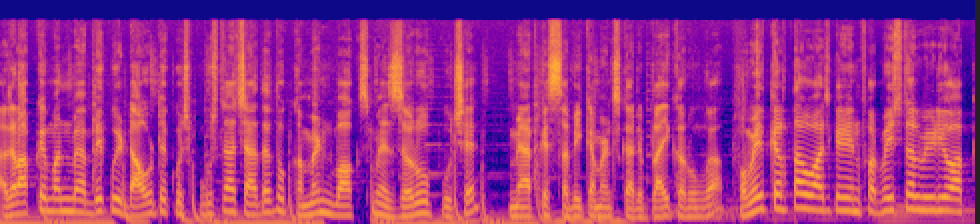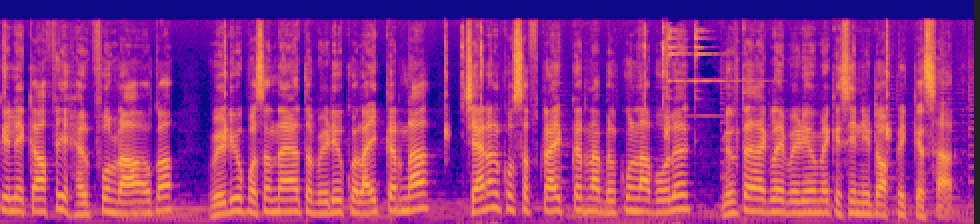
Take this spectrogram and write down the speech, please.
अगर आपके मन में अभी कोई डाउट है, कुछ पूछना चाहते हैं तो कमेंट बॉक्स में ज़रूर पूछे। मैं आपके सभी कमेंट्स का रिप्लाई करूँगा। उम्मीद करता हूँ आज का इन्फॉर्मेशनल वीडियो आपके लिए काफ़ी हेल्पफुल रहा होगा। वीडियो पसंद आया तो वीडियो को लाइक करना चैनल को सब्सक्राइब करना बिल्कुल ना बोले मिलते हैं अगले वीडियो में किसी नई टॉपिक के साथ।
